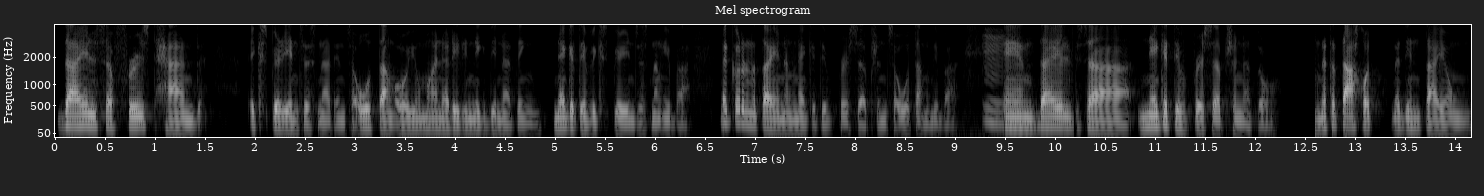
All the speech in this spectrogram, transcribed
dahil sa first-hand experiences natin sa utang o yung mga naririnig din nating negative experiences ng iba, nagkaroon na tayo ng negative perception sa utang, di ba? Mm. And dahil sa negative perception na to, natatakot na din tayong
